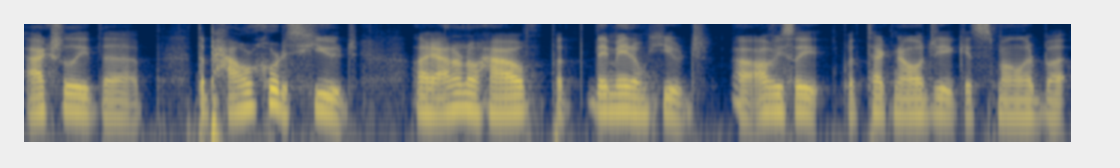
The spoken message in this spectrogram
actually the the power cord is huge. Like I don't know how, but they made them huge. Uh, obviously, with technology, it gets smaller, but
